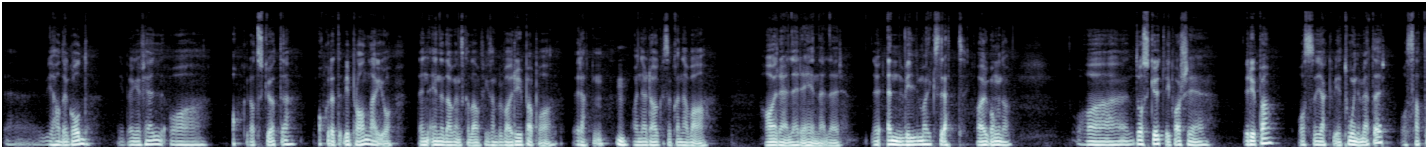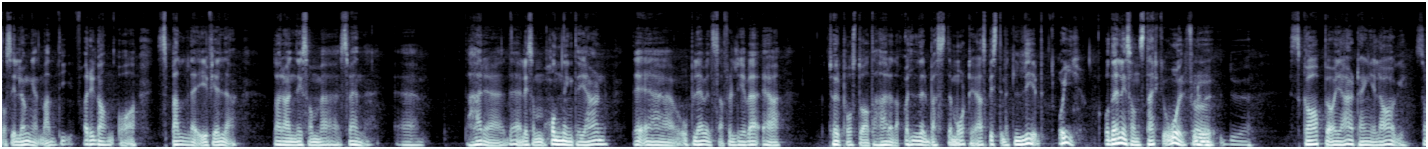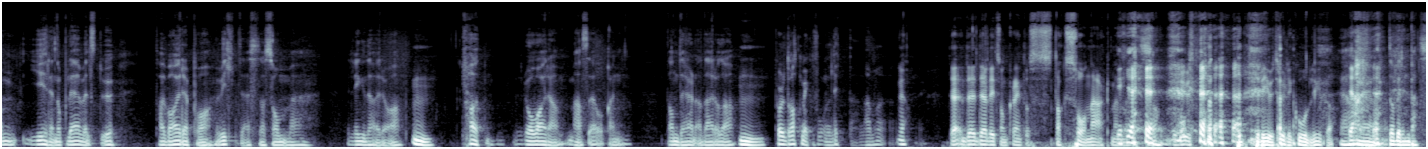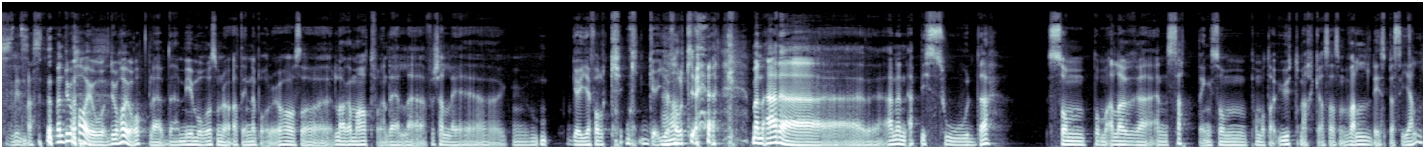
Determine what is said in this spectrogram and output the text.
eh, vi hadde gått i Bøgefjell og akkurat skutt. Akkurat, vi planlegger jo den ene dagen skal de f.eks. være rype på retten. Mm. Andre dag så kan det være hare eller rein eller en villmarksrett hver gang. Da Og eh, da skjøt vi hver sin rype, og så gikk vi 200 meter og satte oss i lyngen med de fargene og spillet i fjellet. Der han liksom eh, Svein, eh, det her er, det er liksom honning til hjernen. Det er opplevelser for livet. Jeg tør påstå at det her er det aller beste måltidet jeg har spist i mitt liv. Oi. Og det er litt sånn sterke ord, for du, du skaper og gjør ting i lag som gir en opplevelse. Du tar vare på viltet som uh, ligger der og Mm. har råvarer med seg og kan dandere deg der og da. Mm. Får du dratt mikrofonen litt nærmere? Det, det, det er litt sånn kleint å snakke så nært, men Ja. det, blir, ut, det, det blir utrolig god lyd, da. Ja, ja. Da blir den best. Det blir den best. Men du har, jo, du har jo opplevd eh, mye moro som du har vært inne på. Du har også laga mat for en del eh, forskjellige eh, gøye folk. Gøye Ja. folk. Men er det, er det en episode som på, Eller eh, en setting som på en måte utmerker seg som veldig spesiell?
